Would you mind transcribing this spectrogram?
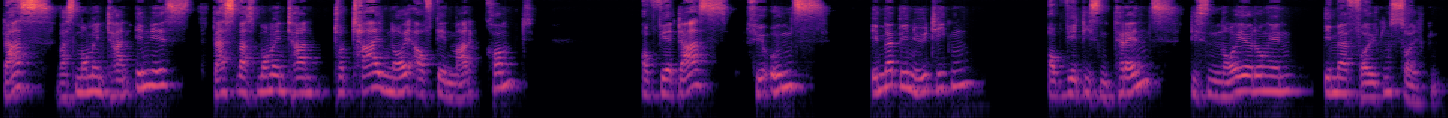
das, was momentan in ist, das, was momentan total neu auf den Markt kommt, ob wir das für uns immer benötigen, ob wir diesen Trends, diesen Neuerungen immer folgen sollten.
